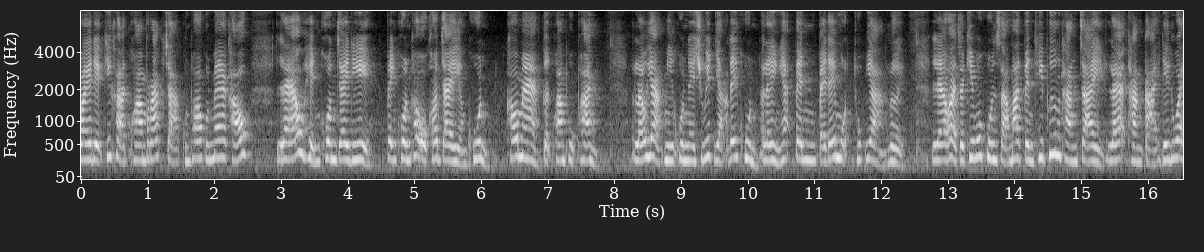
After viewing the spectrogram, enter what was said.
วัยเด็กที่ขาดความรักจากคุณพ่อคุณแม่เขา แล้วเห็นคนใจดี เป็นคนเข้าอกเข้าใจอย่างคุณ เข้ามาเกิดความผูกพันแล้วอยากมีคุณในชีวิตอยากได้คุณอะไรอย่างเงี้ยเป็นไปได้หมดทุกอย่างเลย แล้วอาจจะคิดว่าคุณสามารถเป็นที่พึ่งทางใจและทางกายได้ด้วย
